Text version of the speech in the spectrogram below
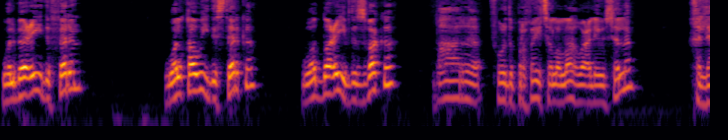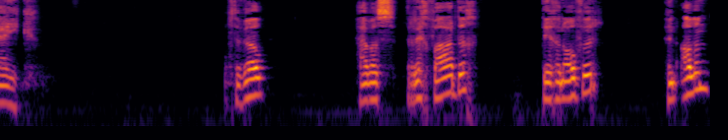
wal-ba'i, de verren, wal-qawi, de sterke, wal-da'if, de zwakke, waren voor de profeet sallallahu alayhi wasallam gelijk. Oftewel, hij was rechtvaardig tegenover hun allen,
